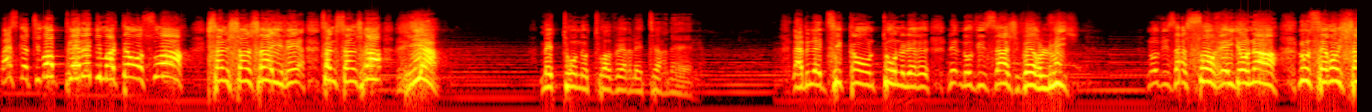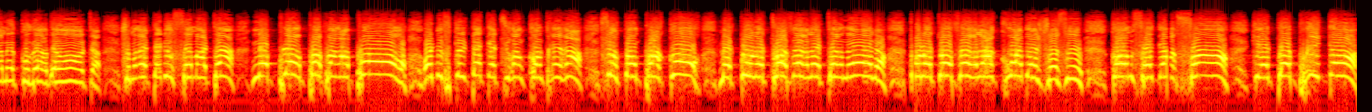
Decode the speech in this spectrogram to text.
Parce que tu vas pleurer du matin au soir, ça ne changera rien. Ça ne changera rien. Mais tourne-toi vers l'éternel. La Bible dit quand on tourne nos visages vers lui, nos visages sont rayonnants. Nous ne serons jamais couverts de honte. Je voudrais te dire ce matin, ne pleure pas par rapport aux difficultés que tu rencontreras sur ton parcours, mais tourne-toi vers l'éternel. Tourne-toi vers la croix de Jésus. Comme ce garçon qui était brigand,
